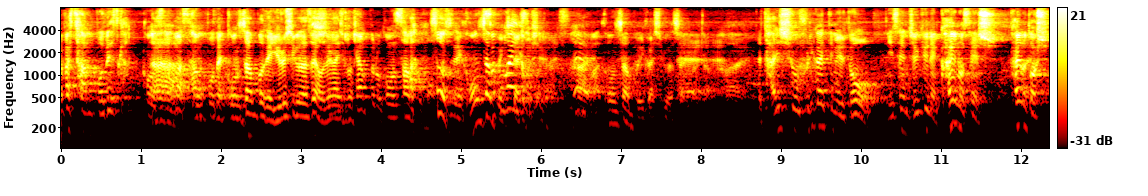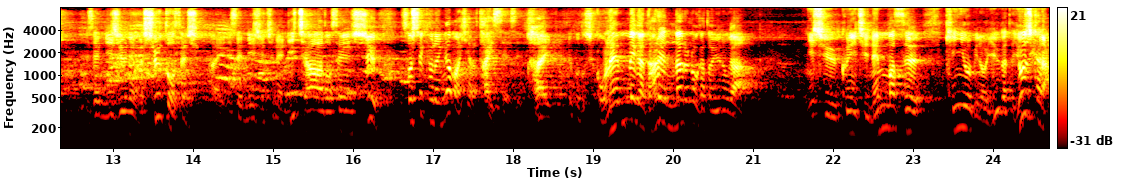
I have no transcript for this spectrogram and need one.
っぱり散歩ですか？コンさんは散歩で。コン散歩で許してください。お願いします。キャンプのコン散歩あも。そうですね。コン散歩行きたいかもしれないですね。はい。コン散歩行かせてくださいまた、はいで大賞を振り返ってみると2019年甲斐野選手甲斐野投手2020年が周東選手、2021年リチャード選手。そして去年が牧原大成選手。はい。で今年5年目が誰になるのかというのが29日年末金曜日の夕方4時から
